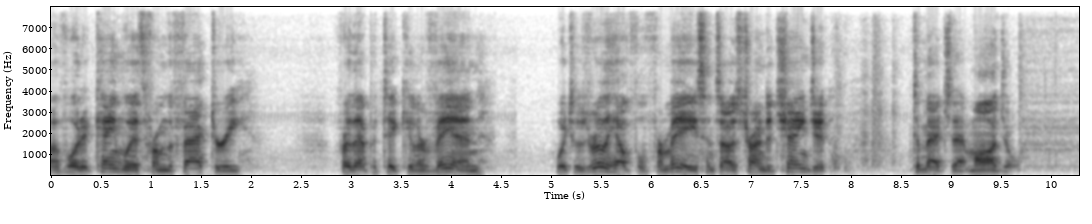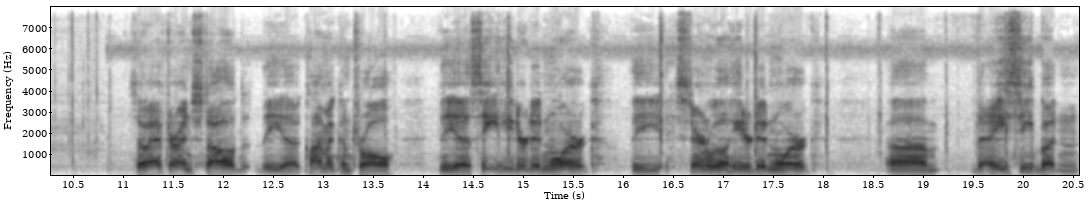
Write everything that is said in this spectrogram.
of what it came with from the factory for that particular VIN, which was really helpful for me since I was trying to change it to match that module. So after I installed the uh, climate control, the uh, seat heater didn't work, the steering wheel heater didn't work, um, the AC button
